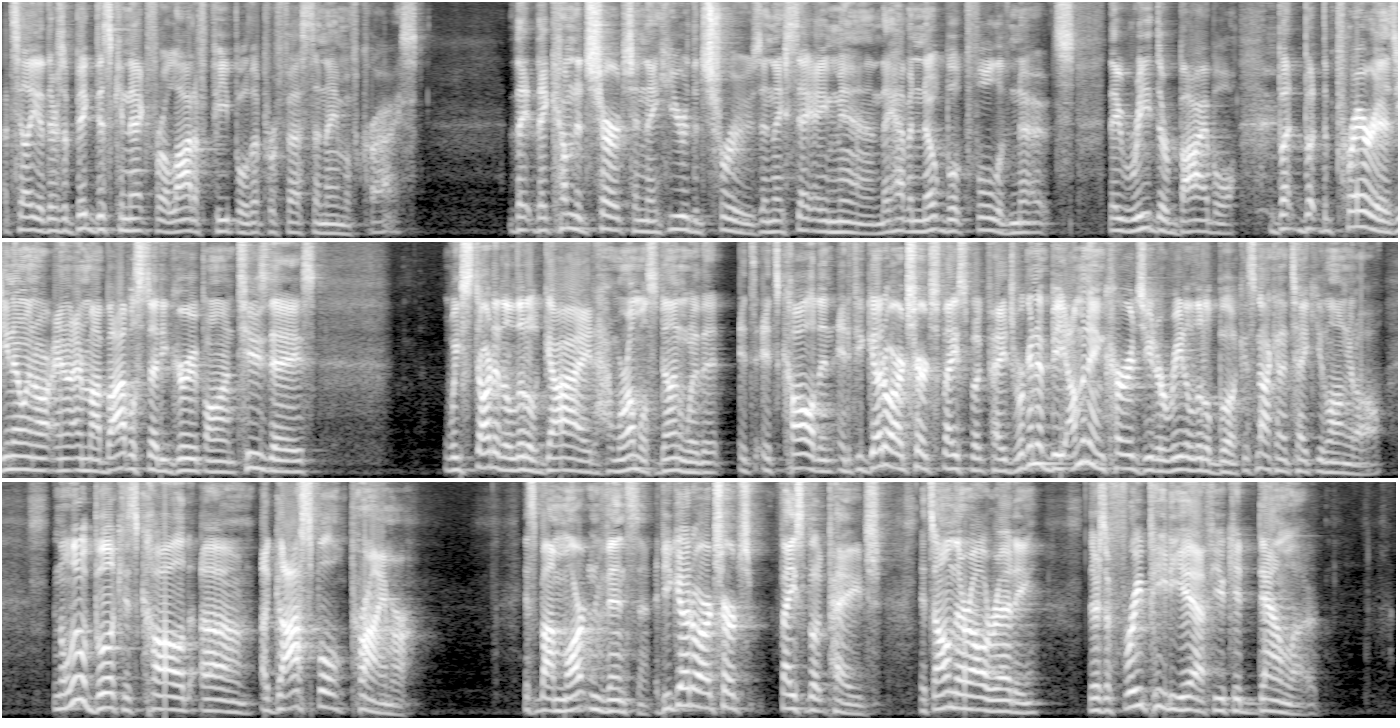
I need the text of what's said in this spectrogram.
I tell you, there's a big disconnect for a lot of people that profess the name of Christ. They, they come to church and they hear the truths and they say amen. They have a notebook full of notes. They read their Bible. But, but the prayer is, you know, in, our, in my Bible study group on Tuesdays, we started a little guide, and we're almost done with it. It's, it's called, and, and if you go to our church Facebook page, we're gonna be, I'm gonna encourage you to read a little book. It's not gonna take you long at all. And the little book is called um, A Gospel Primer. It's by Milton Vincent. If you go to our church Facebook page, it's on there already. There's a free PDF you could download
